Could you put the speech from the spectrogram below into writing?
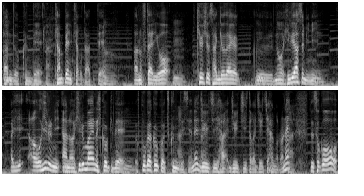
バンドを組んでキャンペーンに来たことがあって、あの2人を九州産業大学の昼休みにお昼にあの昼前の飛行機で福岡空港を着くんですよね、はい、11, 時11時とか11時半ごろね、はい、でそこを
